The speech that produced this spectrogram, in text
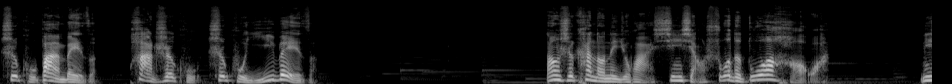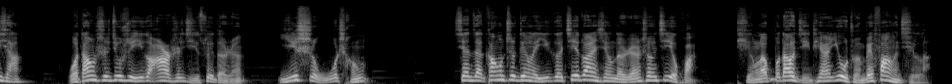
吃苦半辈子；怕吃苦，吃苦一辈子。”当时看到那句话，心想说的多好啊！你想，我当时就是一个二十几岁的人，一事无成，现在刚制定了一个阶段性的人生计划，挺了不到几天又准备放弃了。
